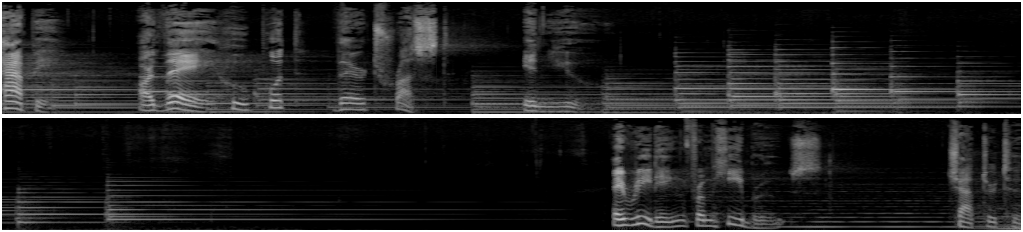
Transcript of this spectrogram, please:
happy are they who put their trust in you. A reading from Hebrews chapter 2.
